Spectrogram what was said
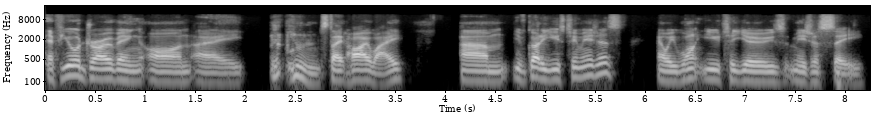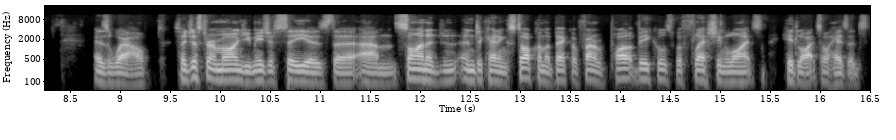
if you're droving on a state highway um, you've got to use two measures and we want you to use measure c as well. So just to remind you measure c is the um, sign indicating stock on the back or front of pilot vehicles with flashing lights headlights or hazards.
